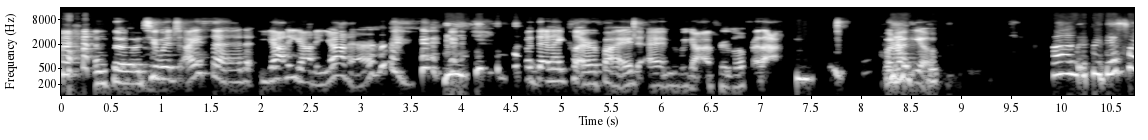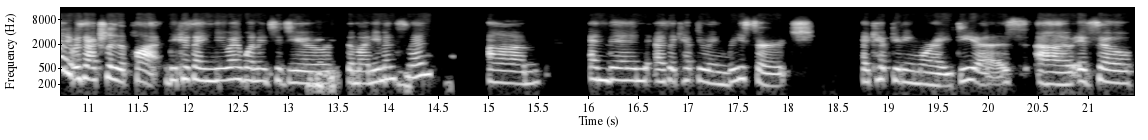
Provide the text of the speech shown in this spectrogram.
and so to which I said, yada, yada, yada. but then I clarified and we got approval for that. What about you? Um, for this one, it was actually the plot because I knew I wanted to do the Monuments Men. Um, and then as I kept doing research, I kept getting more ideas. Uh, and so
